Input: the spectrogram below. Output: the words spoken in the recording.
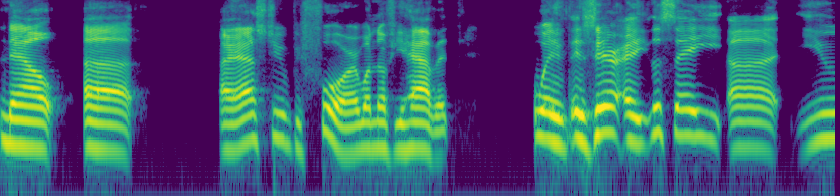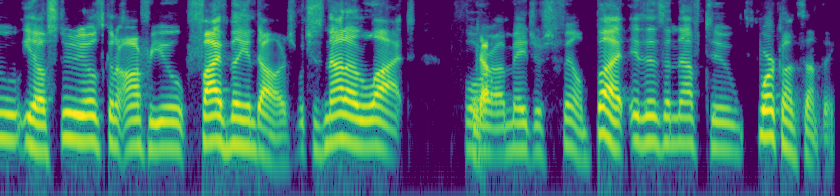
Now, uh, I asked you before. I want to know if you have it. Wait, is there a let's say uh, you you know studio's going to offer you five million dollars, which is not a lot for no. a major film, but it is enough to work on something.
